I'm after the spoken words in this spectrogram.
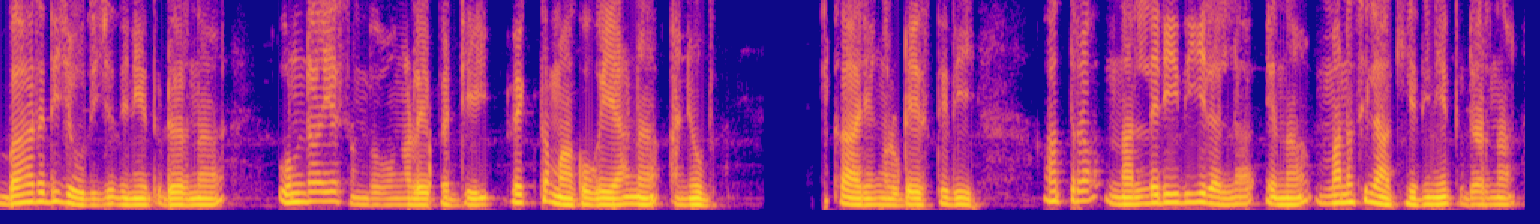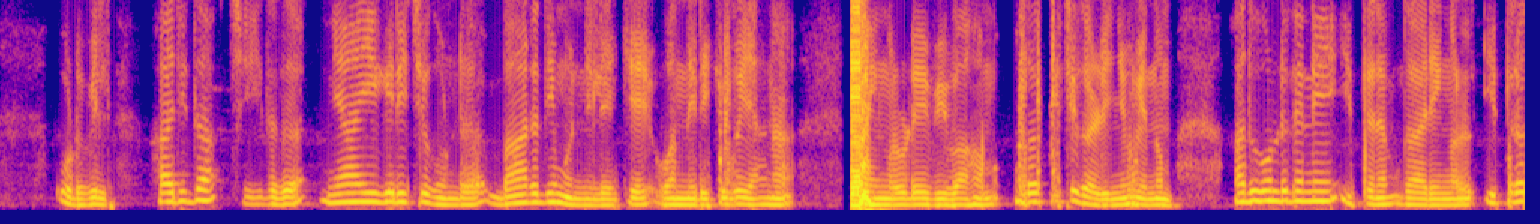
ഭാരതി ചോദിച്ചതിനെ തുടർന്ന് ഉണ്ടായ സംഭവങ്ങളെ പറ്റി വ്യക്തമാക്കുകയാണ് അനൂപ്. കാര്യങ്ങളുടെ സ്ഥിതി അത്ര നല്ല രീതിയിലല്ല എന്ന് മനസ്സിലാക്കിയതിനെ തുടർന്ന് ഒടുവിൽ ഹരിത ചെയ്തത് ന്യായീകരിച്ചുകൊണ്ട് ഭാരതി മുന്നിലേക്ക് വന്നിരിക്കുകയാണ്. നിങ്ങളുടെ വിവാഹം ഉറപ്പിച്ചു കഴിഞ്ഞു എന്നും അതുകൊണ്ട് തന്നെ ഇത്തരം കാര്യങ്ങൾ ഇത്ര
